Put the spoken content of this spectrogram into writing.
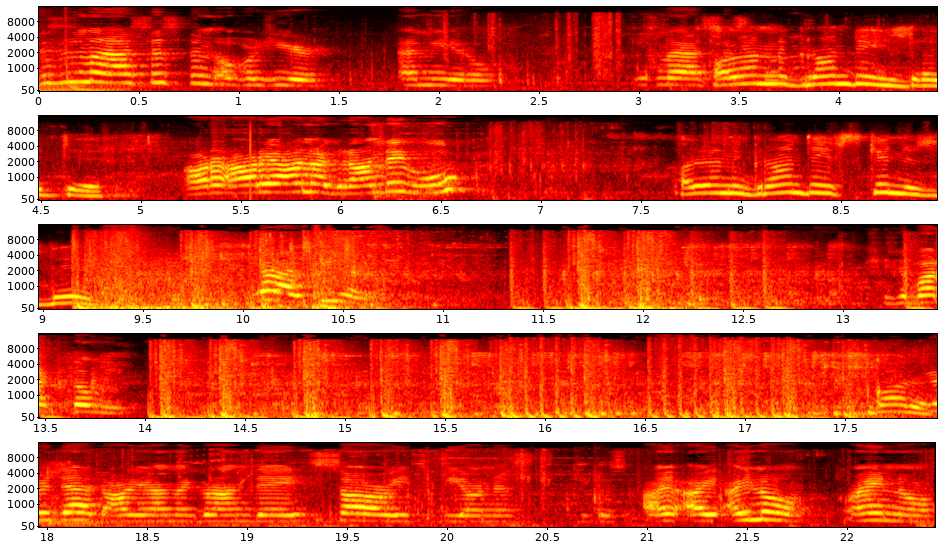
This is my assistant over here, Amiro. He's my Ariana assistant. Grande is right there. Ari- Ariana Grande, who? Ariana Grande's skin is there. I see her. She's about to kill me. Got You're it. dead, Ariana Grande. Sorry, to be honest, because I, I, I know, I know,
